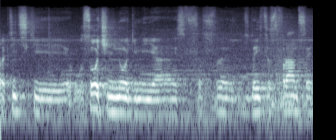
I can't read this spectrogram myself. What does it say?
практически с очень многими я, дзюдоисты с Франции,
